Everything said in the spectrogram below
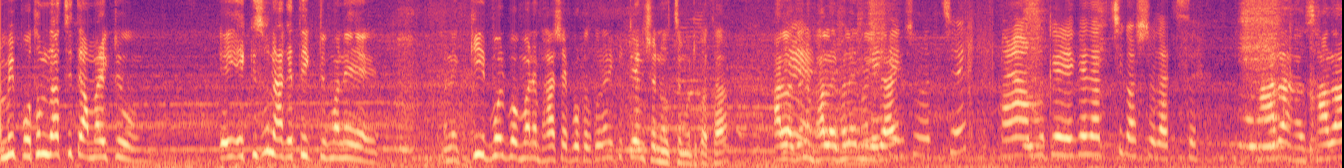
আমি প্রথম যাচ্ছি তো আমার একটু এই কিছুদিন আগে থেকে একটু মানে মানে কি বলব মানে ভাষায় প্রকাশ করে একটু টেনশন হচ্ছে মোট কথা। আল্লাহ যেন ভালো ভালো নিয়ে যায়। হচ্ছে। আর আম্মুকে রেখে যাচ্ছি কষ্ট লাগছে। সারা সারা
